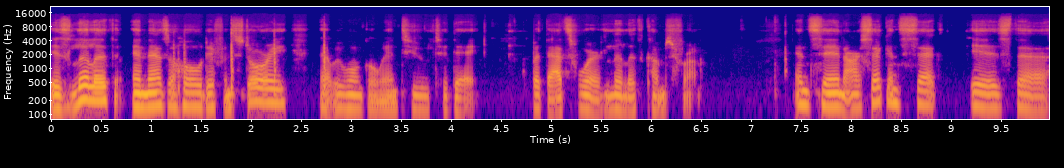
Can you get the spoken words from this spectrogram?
is Lilith, and that's a whole different story that we won't go into today. But that's where Lilith comes from. And then our second set is the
